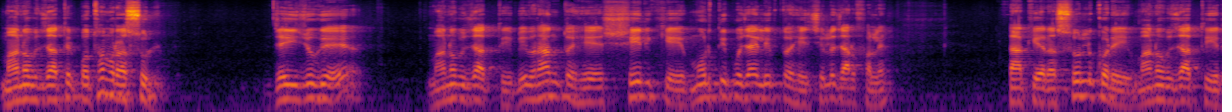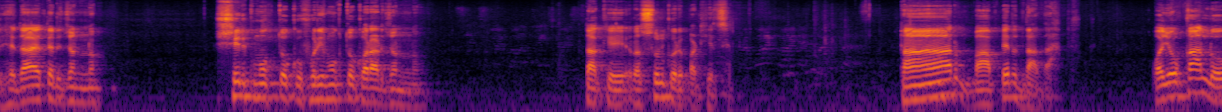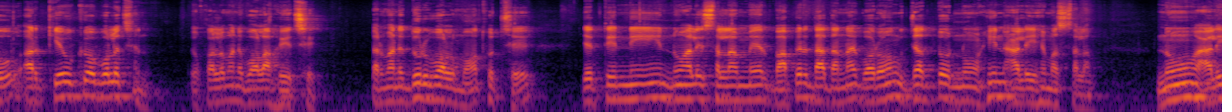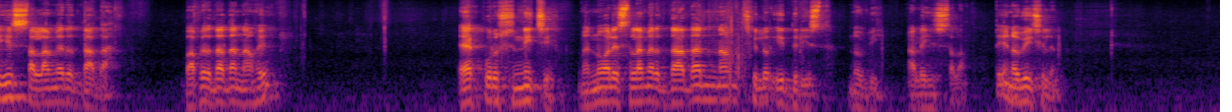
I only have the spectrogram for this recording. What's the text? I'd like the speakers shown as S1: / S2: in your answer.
S1: মানব জাতির প্রথম রসুল, যেই যুগে মানব জাতি বিভ্রান্ত হয়ে শিরকে, মূর্তি পূজায় লিপ্ত হয়েছিল, যার ফলে তাকে রসুল করে মানব জাতির হেদায়তের জন্য শির্ক মুক্ত কুফরি মুক্ত করার জন্য তাকে রসুল করে পাঠিয়েছেন। তার বাপের দাদা। অয়কালো আর কেউ কেউ বলেছেন ওকালো মানে বলা হয়েছে, তার মানে দুর্বল মত হচ্ছে যে তিনি নু আলি সাল্লামের বাপের দাদা নয়, বরং জদ্দ নোহিন আলিহিম আসসালাম। নূ আলিহিস সাল্লামের দাদা। বাপের দাদা না হয়ে এক পুরুষ নিচে। মানে নূ আলি সাল্লামের দাদার নাম ছিল ইদ্রিস নবী আলিহিসাল্লাম তিনি নবী ছিলেন।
